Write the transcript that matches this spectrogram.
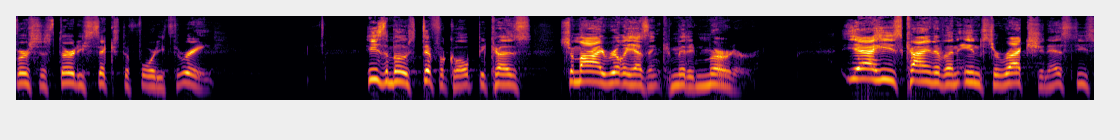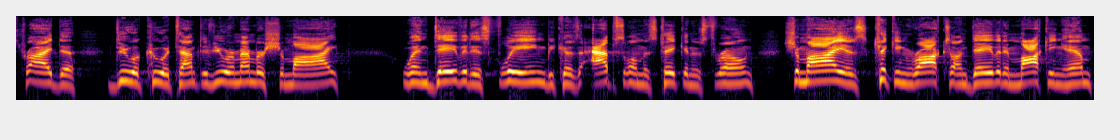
verses 36 to 43. He's the most difficult because Shimei really hasn't committed murder yeah, he's kind of an insurrectionist. He's tried to do a coup attempt. If you remember Shimei, when David is fleeing because Absalom has taken his throne, Shimei is kicking rocks on David and mocking him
